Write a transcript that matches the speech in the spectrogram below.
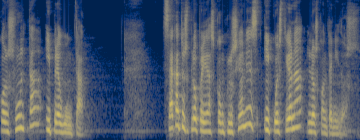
consulta y pregunta. Saca tus propias conclusiones y cuestiona los contenidos.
